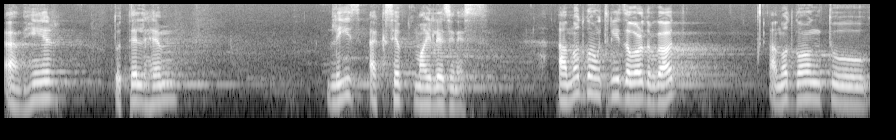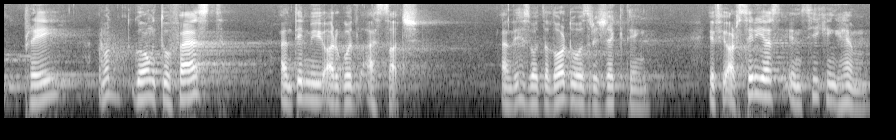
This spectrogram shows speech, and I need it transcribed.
I'm here to tell him, please accept my laziness. I'm not going to read the Word of God. I'm not going to pray. I'm not going to fast and tell me you are good as such. And this is what the Lord was rejecting. If you are serious in seeking Him,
